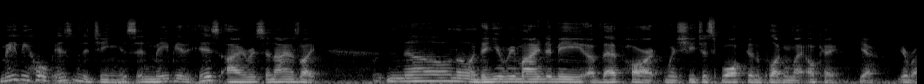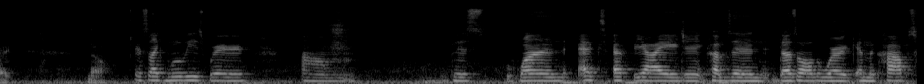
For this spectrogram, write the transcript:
Maybe Hope isn't a genius, and maybe it is Iris. And I was like, no, no. And then you reminded me of that part when she just walked in and plugged. I'm like, okay, yeah, you're right. No. it's like movies where um this one ex fbi agent comes in does all the work and the cops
